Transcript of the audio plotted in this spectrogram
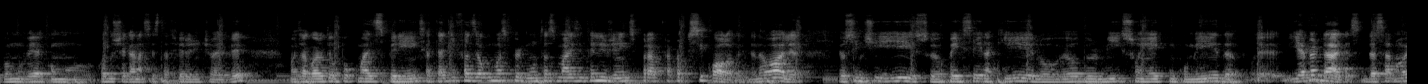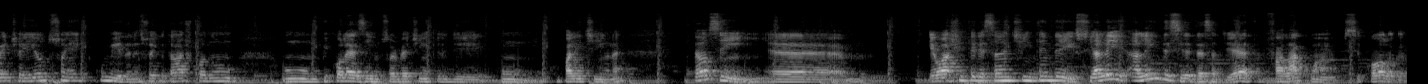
Vamos ver como quando chegar na sexta-feira a gente vai ver. Mas agora eu tenho um pouco mais de experiência até de fazer algumas perguntas mais inteligentes para a psicóloga, entendeu? Olha, eu senti isso, eu pensei naquilo, eu dormi sonhei com comida. É, e é verdade, dessa noite aí eu sonhei com comida, né? Sonhei que eu estava chupando um, um picolézinho, um sorvetinho aquele de um, um palitinho, né? Então assim, é eu acho interessante entender isso. E além, além desse, dessa dieta, falar com a psicóloga,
